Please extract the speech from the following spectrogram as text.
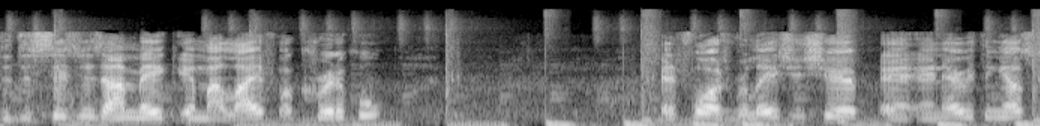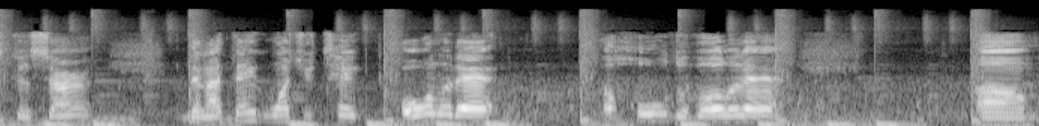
the decisions I make in my life are critical as far as relationship and, and everything else is concerned, then I think once you take all of that, a hold of all of that, um,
